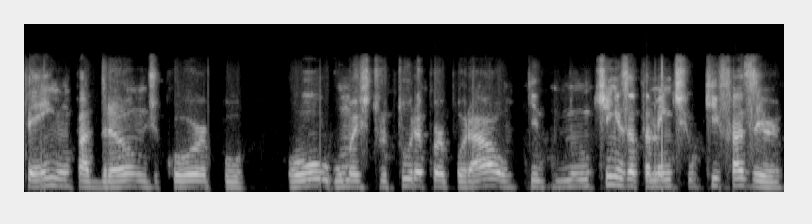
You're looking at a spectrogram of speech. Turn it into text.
tem um padrão de corpo ou uma estrutura corporal que não tinha exatamente o que fazer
